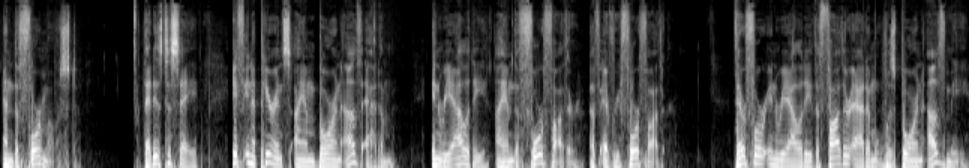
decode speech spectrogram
and the foremost. That is to say, if in appearance I am born of Adam, in reality I am the forefather of every forefather. Therefore, in reality, the father Adam was born of me.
